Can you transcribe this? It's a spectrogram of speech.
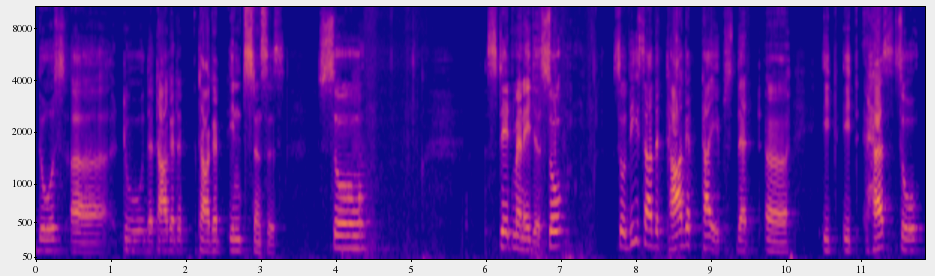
those to the targeted target instances. So state managers. So so these are the target types that uh, it, it has. So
